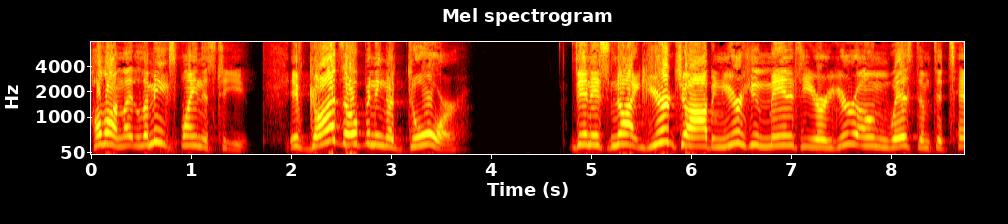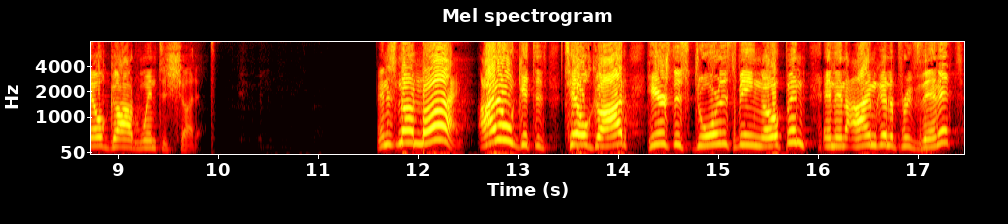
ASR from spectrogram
Hold on, let, let me explain this to you. If God's opening a door, then it's not your job and your humanity or your own wisdom to tell God when to shut it. And it's not mine. I don't get to tell God, here's this door that's being opened, and then I'm going to prevent it.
